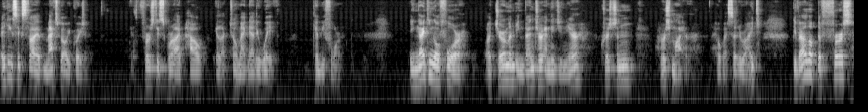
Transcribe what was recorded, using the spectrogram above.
1865 Maxwell equation first described how electromagnetic wave can be formed. In 1904, a German inventor and engineer, Christian Hülsmeyer, I hope I said it right, developed the first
